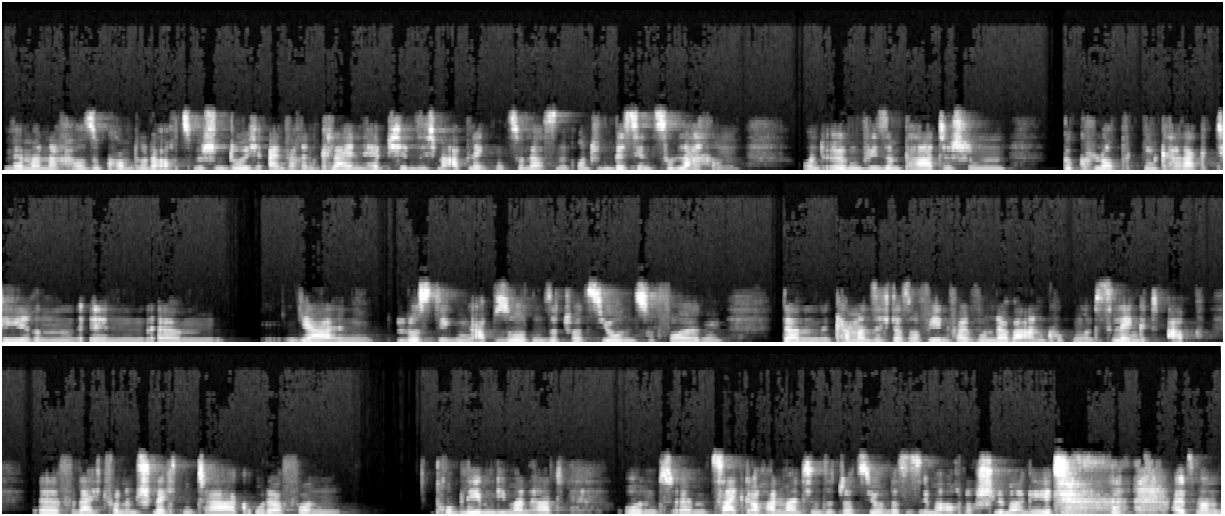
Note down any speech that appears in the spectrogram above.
wenn man nach Hause kommt oder auch zwischendurch einfach in kleinen Häppchen sich mal ablenken zu lassen und ein bisschen zu lachen und irgendwie sympathischen, bekloppten Charakteren in, ähm, ja, in lustigen, absurden Situationen zu folgen, dann kann man sich das auf jeden Fall wunderbar angucken und es lenkt ab, äh, vielleicht von einem schlechten Tag oder von Problemen, die man hat und ähm, zeigt auch an manchen Situationen, dass es immer auch noch schlimmer geht, als man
